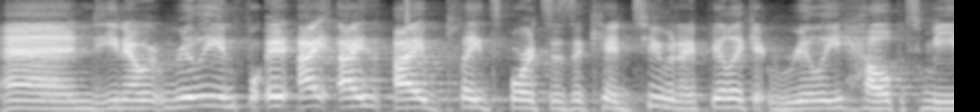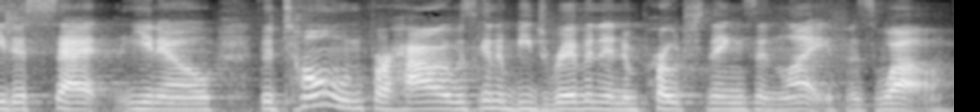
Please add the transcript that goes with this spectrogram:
And, you know, it really, inf- I, I, I played sports as a kid too, and I feel like it really helped me to set, you know, the tone for how I was going to be driven and approach things in life as well.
